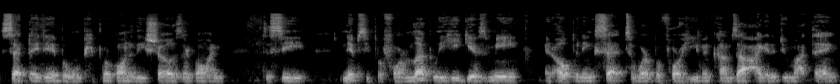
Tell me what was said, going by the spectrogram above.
set they did. But when people are going to these shows, they're going to see Nipsey perform. Luckily, he gives me an opening set to where before he even comes out, I get to do my thing.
